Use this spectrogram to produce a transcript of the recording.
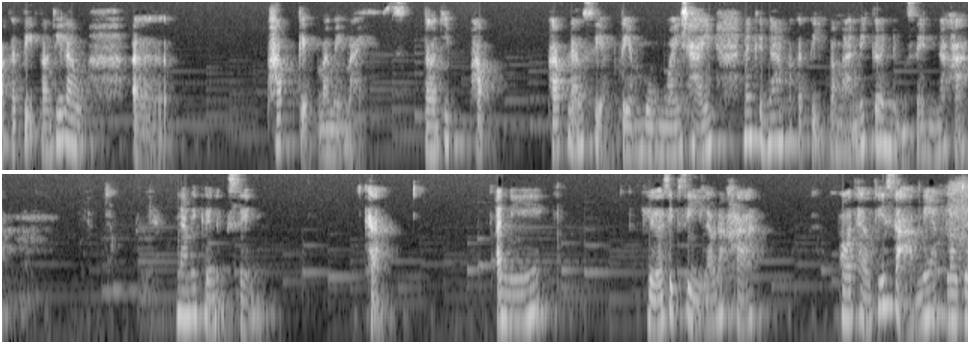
ปกติตอนที่เราเพับเก็บมาใหม่ ๆ ตอนที่พับพับแล้วเสียบเตรียมวงไว้ใช้ นั่นคือหน้าปกติประมาณไม่เกิน1เซนนะคะ หน้าไม่เกิน1เซนค่ะ อันนี้ เหลือ 14 แล้วนะคะ พอแถวที่ 3 เนี่ย เราจะ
